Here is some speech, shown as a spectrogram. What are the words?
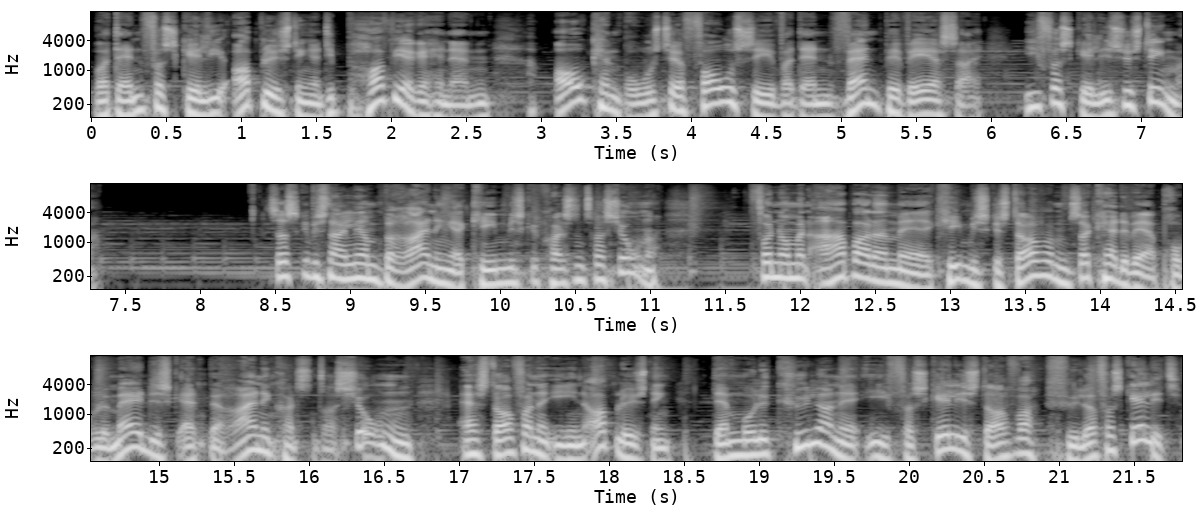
hvordan forskellige opløsninger de påvirker hinanden og kan bruges til at forudse, hvordan vand bevæger sig i forskellige systemer. Så skal vi snakke lidt om beregning af kemiske koncentrationer. For når man arbejder med kemiske stoffer, så kan det være problematisk at beregne koncentrationen af stofferne i en opløsning, da molekylerne i forskellige stoffer fylder forskelligt.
